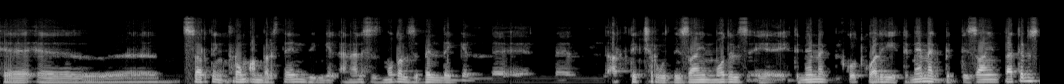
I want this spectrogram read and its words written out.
uh, uh, starting from understanding ال analysis models building ال architecture وال design models اهتمامك بال code quality اهتمامك بال design patterns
